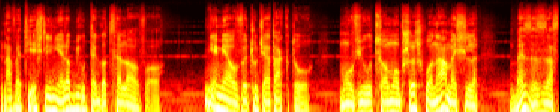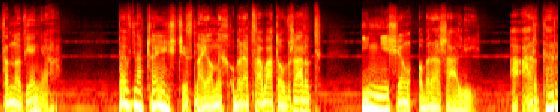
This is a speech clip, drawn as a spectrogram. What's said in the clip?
nawet jeśli nie robił tego celowo. Nie miał wyczucia taktu. Mówił, co mu przyszło na myśl, bez zastanowienia. Pewna część znajomych obracała to w żart, inni się obrażali. A Arter?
